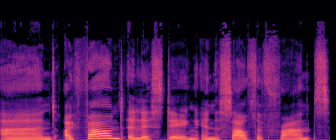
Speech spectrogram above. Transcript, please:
and I found a listing in the south of France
